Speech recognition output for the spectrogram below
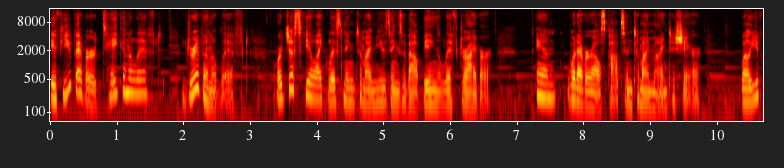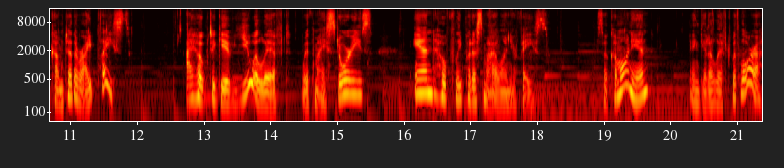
If you've ever taken a lift, driven a lift, or just feel like listening to my musings about being a Lyft driver, and whatever else pops into my mind to share, well, you've come to the right place. I hope to give you a lift with my stories and hopefully put a smile on your face. So come on in and get a lift with Laura.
